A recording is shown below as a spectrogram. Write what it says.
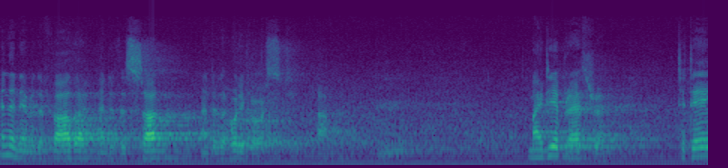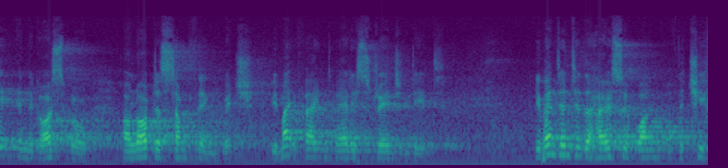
In the name of the Father, and of the Son, and of the Holy Ghost. Amen. My dear brethren, today in the Gospel, our Lord does something which we might find very strange indeed. He went into the house of one of the chief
